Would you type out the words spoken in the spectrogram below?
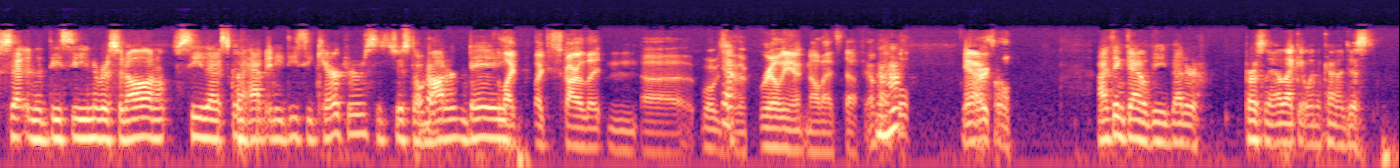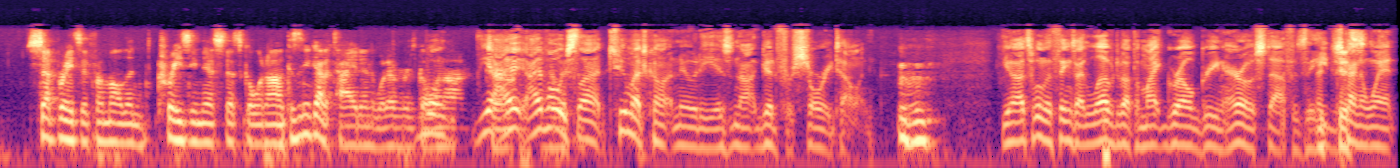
set in the DC universe at all. I don't see that it's gonna have any DC characters. It's just a Okay. modern day. Like like Scarlet and uh, what was Yeah. the other Brilliant and all that stuff. Okay, Mhm. cool. yeah, Very so cool. I think that would be better. Personally, I like it when it kind of just separates it from all the craziness that's going on because then you got to tie it into whatever is going Well, on. yeah, I, I've always thought too much continuity is not good for storytelling. hmm You know, that's one of the things I loved about the Mike Grell Green Arrow stuff is that he It just, just- kind of went,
